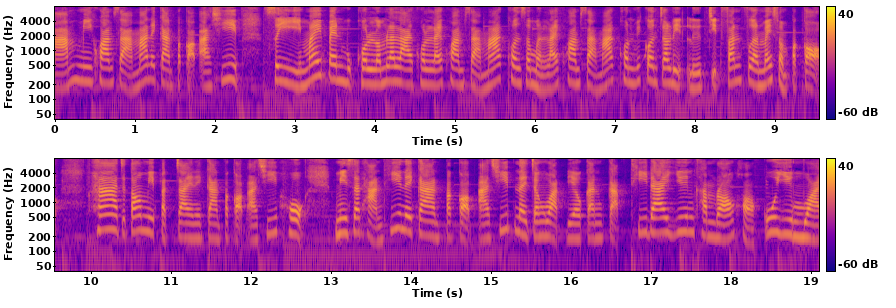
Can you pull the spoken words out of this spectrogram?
3. มีความสามารถในการประกอบอาชีพ 4. ไม่เป็นบุคคลล้มละลายคนไร้ความสามารถคนเสมือนไร้ความสามารถคนวิกลจริต หรือจิตฟั่นเฟือนไม่สมประกอบ 5. จะต้องมีปัจจัยในการประกอบอาชีพ 6. มีสถานที่ในการประกอบอาชีพในจังหวัดเดียวกันกับที่ได้ยื่นคำร้องขอกู้ยืมไว้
